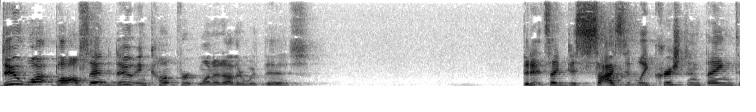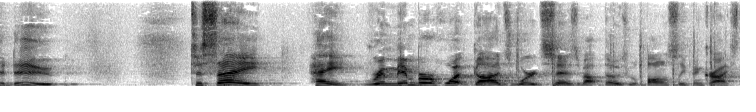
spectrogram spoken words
Do what Paul said to do and comfort one another with this. That it's a decisively Christian thing to do to say, hey, remember what God's word says about those who have fallen asleep in Christ.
